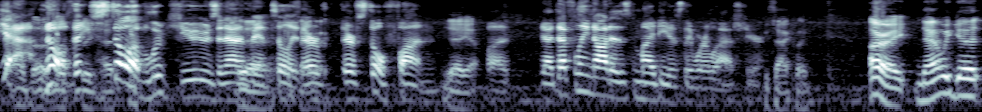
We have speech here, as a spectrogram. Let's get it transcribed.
Yeah, the- no, they still have Luke Hughes and Adam Yeah, Fantilli. They're they're still fun, Yeah, yeah. but yeah, definitely not as mighty as they were last year. Exactly. All right, now we get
